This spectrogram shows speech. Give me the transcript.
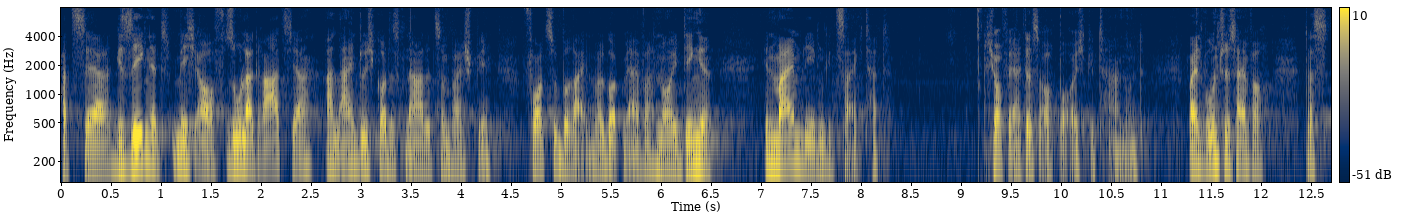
hat sehr gesegnet, mich auf Sola Gratia, allein durch Gottes Gnade zum Beispiel, vorzubereiten, weil Gott mir einfach neue Dinge in meinem Leben gezeigt hat. Ich hoffe, er hat das auch bei euch getan. Und mein Wunsch ist einfach, dass,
